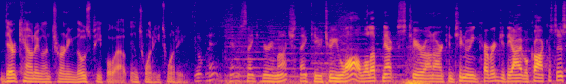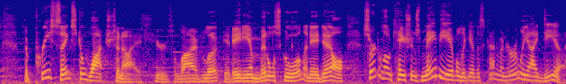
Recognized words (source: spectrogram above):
they're counting on turning those people out in 2020. Okay, Dennis, thank you very much. Thank you to you all. Well, up next here on our continuing coverage of the Iowa caucuses, the precincts to watch tonight. Here's a live look at ADM Middle School in Adel. Certain locations may be able to give us kind of an early idea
